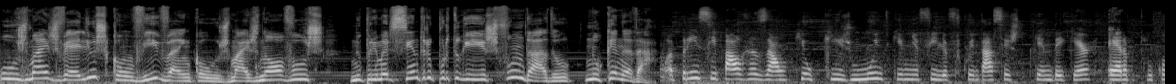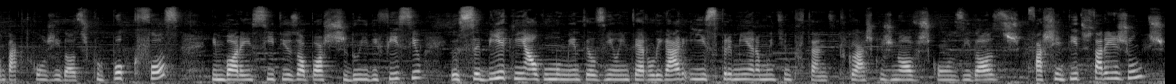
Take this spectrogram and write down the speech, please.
Os mais velhos convivem com os mais novos no primeiro centro português fundado no Canadá. A principal razão que eu quis muito que a minha filha frequentasse este pequeno daycare era pelo contacto com os idosos, por pouco que fosse, embora em sítios opostos do edifício, eu sabia que em algum momento eles iam interligar e isso para mim era muito importante, porque eu acho que os novos com os idosos faz sentido estarem juntos,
